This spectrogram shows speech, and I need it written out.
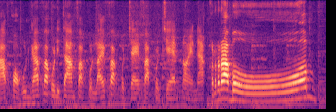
ครับ ขอบคุณครับ ฝากกดติดตาม ฝากกดไลค์ ฝากกดใจ ฝากกดแชร์หน่อยนะครับผม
